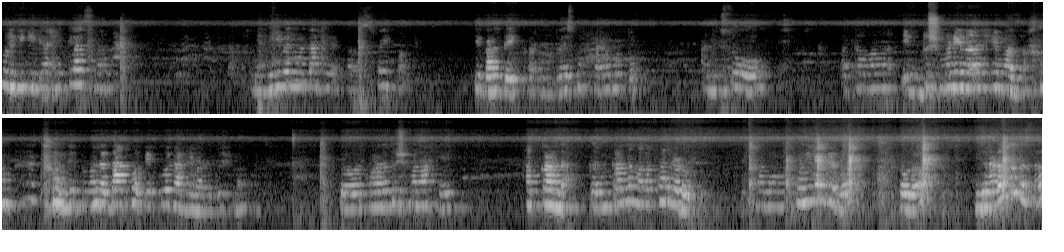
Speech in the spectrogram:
मुलगी गेली आहे क्लासला मी बनवत आहे आता स्वयंपाक. हे घालते कारण ड्रेस खूप खराब होतो. आणि सो आता एक दुश्मन येणार आहे माझा. म्हणजे तुम्हाला दाखवते कोण आहे माझा दुश्मन. तर माझा दुश्मन आहे हा कांदा. कारण कांदा मला फार रडवतो. मला कोणी नाही रडवत एवढं. म्हणजे रडवतं तसं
